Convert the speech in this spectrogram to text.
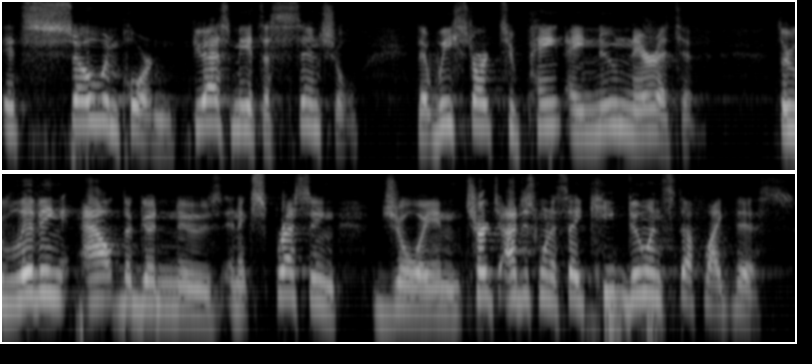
it's so important. If you ask me, it's essential that we start to paint a new narrative through living out the good news and expressing joy. And, church, I just want to say keep doing stuff like this.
